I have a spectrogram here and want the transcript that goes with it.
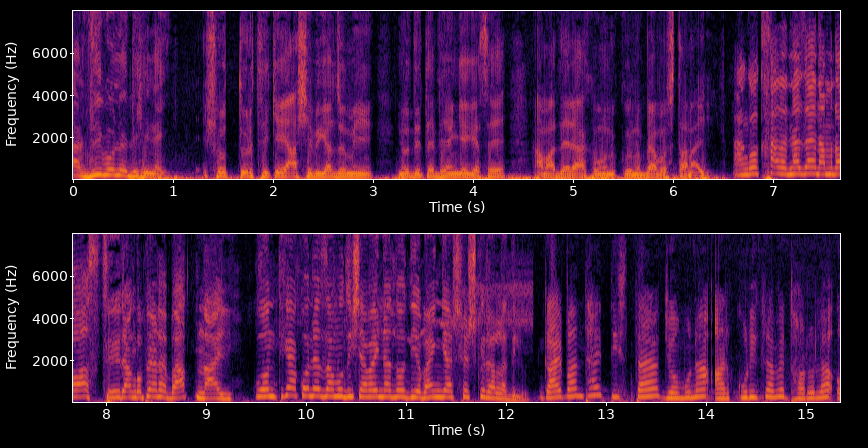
আর জীবনে দেখি নাই। সত্তর থেকে আশি বিঘা জমি নদীতে ভেঙে গেছে আমাদের এখন কোনো ব্যবস্থা নাই। আঙ্গ খাওয়া না যায় আমরা অস্থির আঙ্গ পেটে ভাত নাই। কোন থেকে কোনে যামু দিশা ভাই না নদী ভাঙ্গিয়া শেষ করে আলা দিল। গাইবান্ধায় তিস্তা যমুনা আর কুড়িগ্রামে ধরলা ও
